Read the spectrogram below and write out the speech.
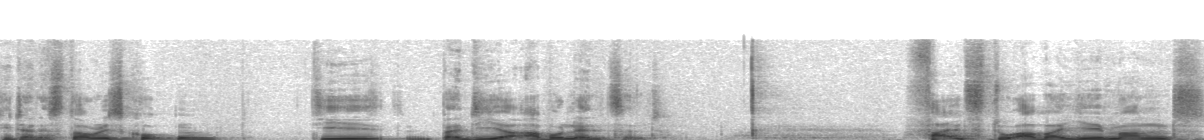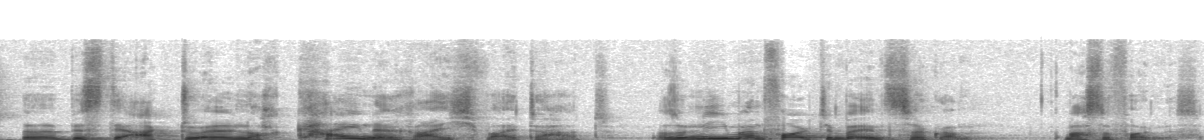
die deine Stories gucken, die bei dir Abonnent sind. Falls du aber jemand äh, bist, der aktuell noch keine Reichweite hat, also niemand folgt ihm bei Instagram, machst du folgendes.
